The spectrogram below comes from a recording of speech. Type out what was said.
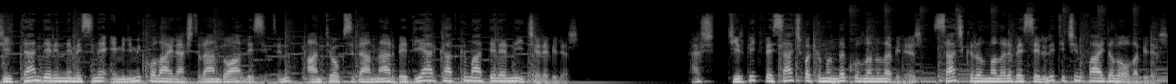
Ciltten derinlemesine emilimi kolaylaştıran doğal lesitin, antioksidanlar ve diğer katkı maddelerini içerebilir. Kirpik ve saç bakımında kullanılabilir, saç kırılmaları ve selülit için faydalı olabilir.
